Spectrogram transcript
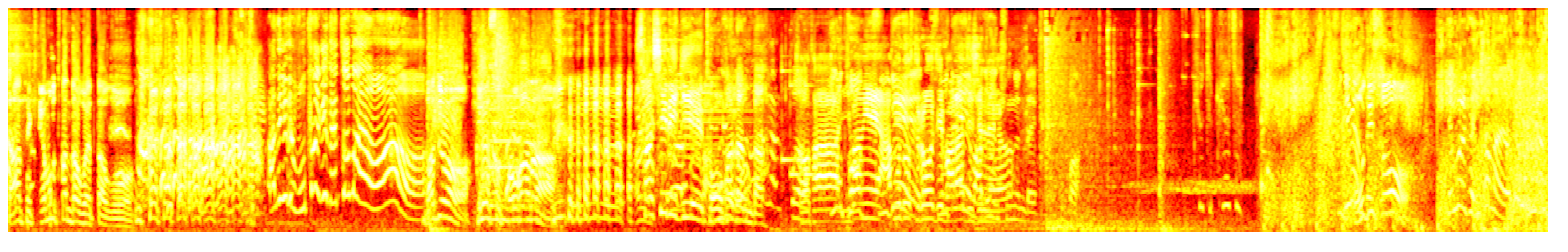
나한테 개 못한다고 했다고. 아니 근데 못하긴 했잖아요 맞아. 그래서 더 화나. 사실이기에 더 화난다 뭐야, 다 이거 이더 방에 두 아무도 개, 들어오지 말아주실래요? 죽는데 오빠 퓨즈 퓨즈. 죽이면 어디 있어? 돼. 괴물 괜찮아요 죽이면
